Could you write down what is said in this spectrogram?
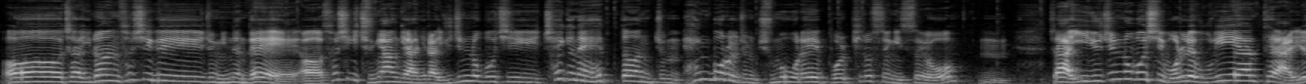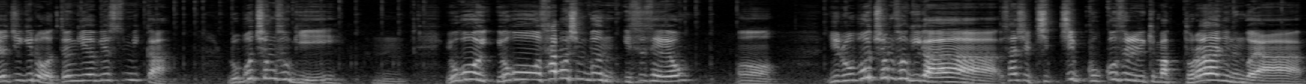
어, 자, 이런 소식이 좀 있는데, 어, 소식이 중요한 게 아니라 유진 로봇이 최근에 했던 좀 행보를 좀 주목을 해 볼 필요성이 있어요. 음. 자, 이 유진 로봇이 원래 우리한테 알려지기로 어떤 기업이었습니까? 로봇 청소기. 음. 요거, 요거 사보신 분 있으세요? 어. 이 로봇 청소기가 사실 집집 곳곳을 이렇게 막 돌아다니는 거야.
